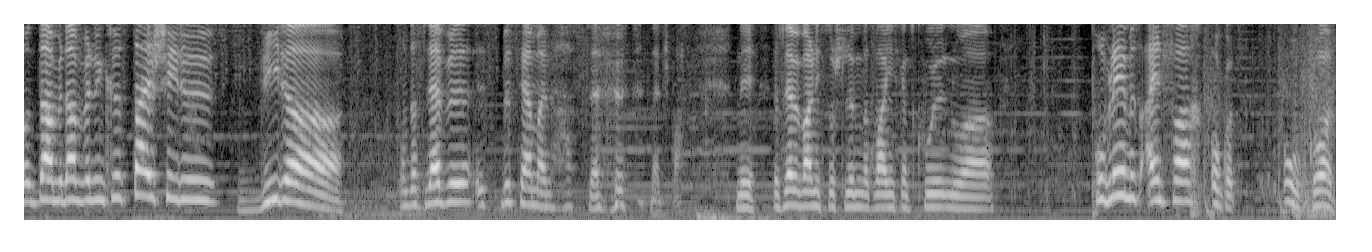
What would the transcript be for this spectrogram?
Und damit haben wir den Kristallschädel wieder. Und das Level ist bisher mein Hasslevel. Nein, Spaß. Nee, das Level war nicht so schlimm. Das war eigentlich ganz cool. Nur Problem ist einfach... Oh Gott. Oh Gott.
